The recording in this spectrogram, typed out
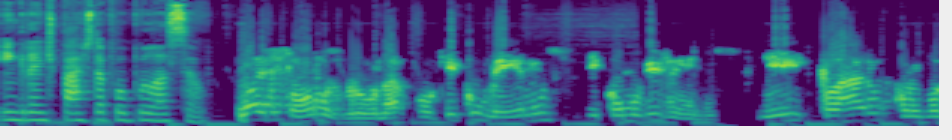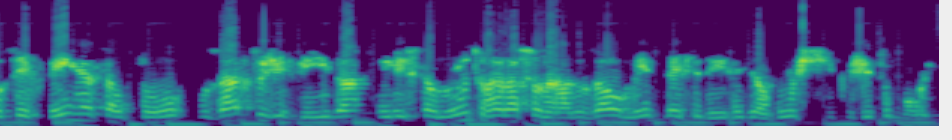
em grande parte da população? Nós somos, Bruna, o que comemos e como vivemos. E, claro, como você bem ressaltou, os hábitos de vida eles estão muito relacionados ao aumento da incidência de alguns tipos de tumores,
